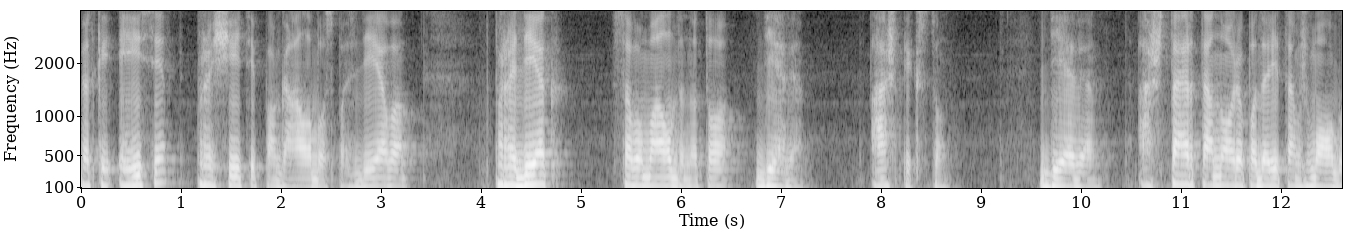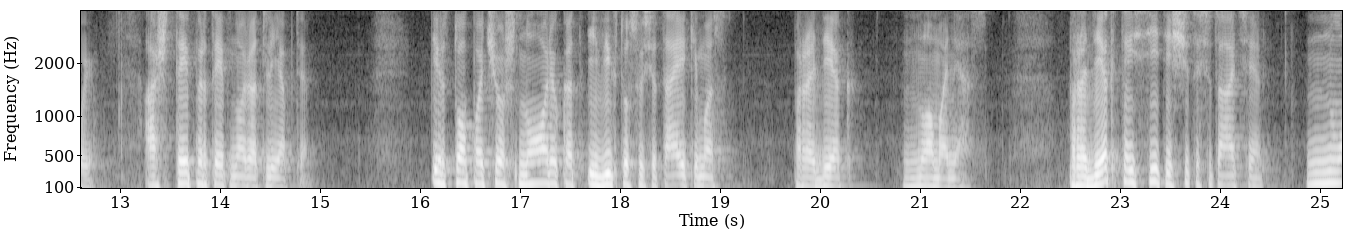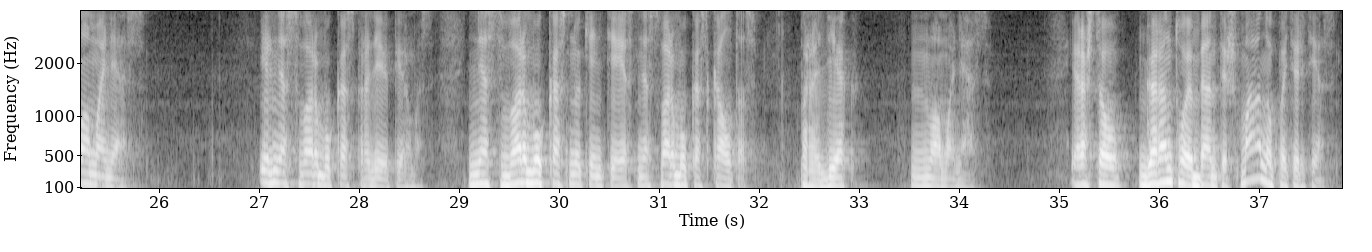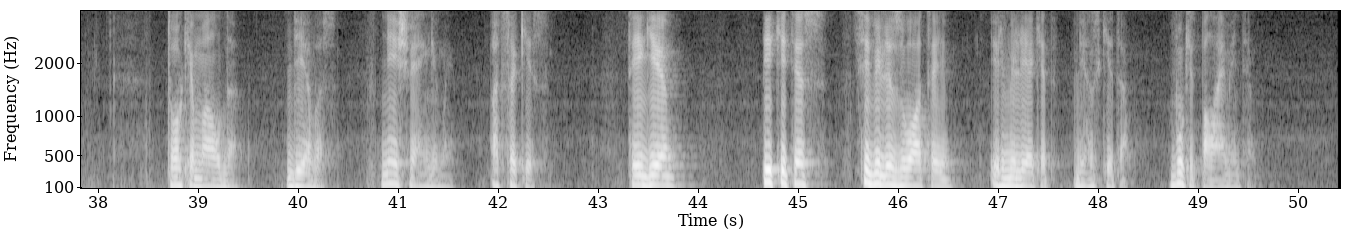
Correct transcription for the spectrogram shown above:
Bet kai eisi prašyti pagalbos pas Dievą, pradėk savo maldą nuo to Dieve. Aš pykstu. Dieve, aš tą ir tą noriu padaryti tam žmogui. Aš taip ir taip noriu atliepti. Ir tuo pačiu aš noriu, kad įvyktų susitaikymas. Pradėk nuo manęs. Pradėk taisyti šitą situaciją nuo manęs. Ir nesvarbu, kas pradėjo pirmas. Nesvarbu, kas nukentėjęs, nesvarbu, kas kaltas. Pradėk nuo manęs. Ir aš tau garantuoju bent iš mano patirties, tokią maldą Dievas neišvengiamai atsakys. Taigi, pykitės civilizuotai ir mylėkit viens kitą. Būkit palaiminti.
